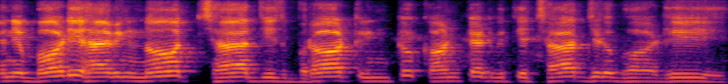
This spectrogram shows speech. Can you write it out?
When a body having no charge is brought into contact with a charged body,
